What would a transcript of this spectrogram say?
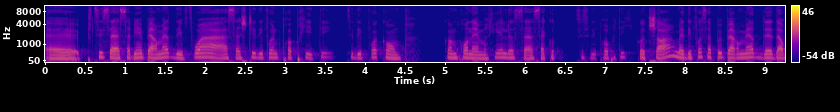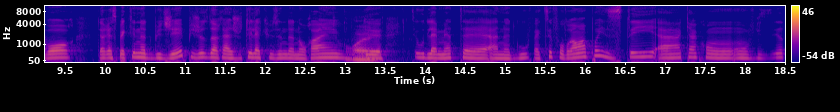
Euh, puis ça, ça vient permettre des fois à s'acheter des fois une propriété. Des fois, comme qu'on aimerait, là, ça, ça coûte c'est des propriétés qui coûtent cher, mais des fois, ça peut permettre d'avoir de, respecter notre budget, puis juste de rajouter la cuisine de nos rêves de, ou de la mettre euh, à notre goût. Fait il ne faut vraiment pas hésiter à, quand on, visite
